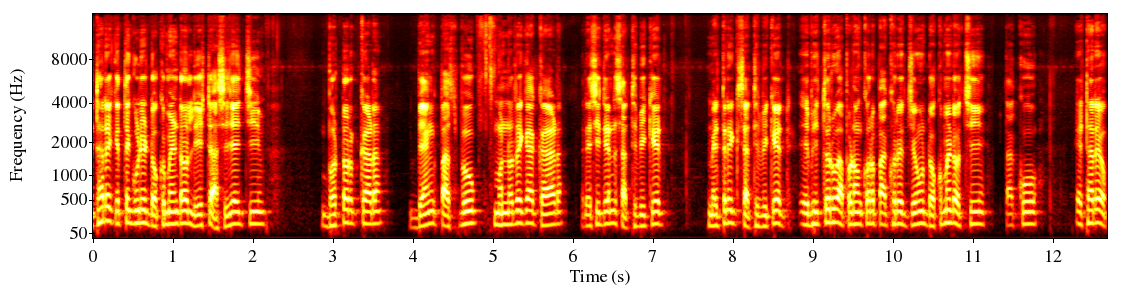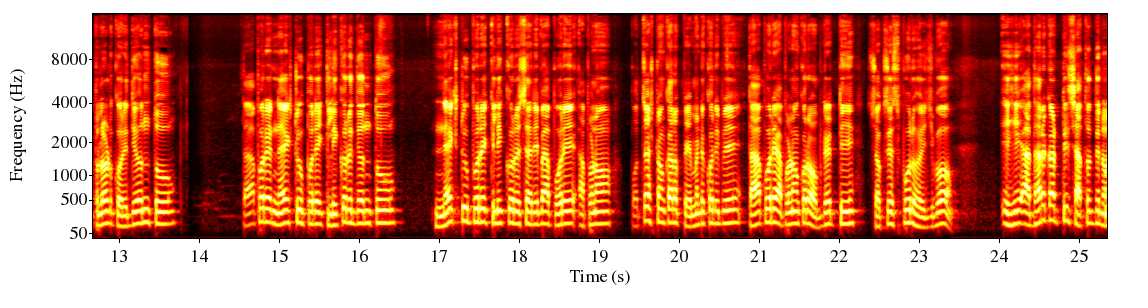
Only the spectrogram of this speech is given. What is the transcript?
এখানে কতগুড়ি ডকুমেন্টর লিস্ট আসি যাই voter card bank passbook MNREGA card resident certificate matric certificate এ ভিতর আপনার পাখে যে ডকুমেন্ট অ ତାକୁ ଏଠାରେ ଅପଲୋଡ଼ କରିଦିଅନ୍ତୁ ତାପରେ ନେକ୍ସଟ ଉପରେ କ୍ଲିକ୍ କରିଦିଅନ୍ତୁ ନେକ୍ସଟ ଉପରେ କ୍ଲିକ୍ କରିସାରିବା ପରେ ଆପଣ ପଚାଶ ଟଙ୍କାର ପେମେଣ୍ଟ କରିବେ ତାପରେ ଆପଣଙ୍କର ଅପଡ଼େଟ୍ଟି ସକ୍ସେସଫୁଲ୍ ହୋଇଯିବ ଏହି ଆଧାର କାର୍ଡ଼ଟି ସାତ ଦିନ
